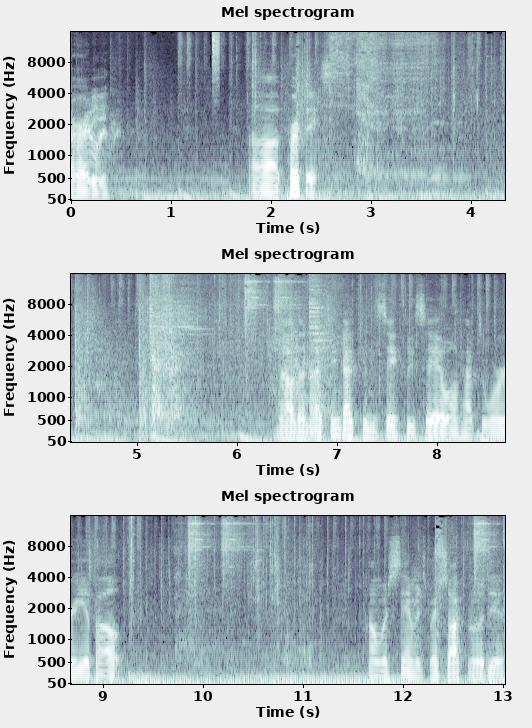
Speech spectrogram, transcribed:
Alrighty. Uh, perfect. Now then, I think I can safely say I won't have to worry about how much damage my shotgun will do.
